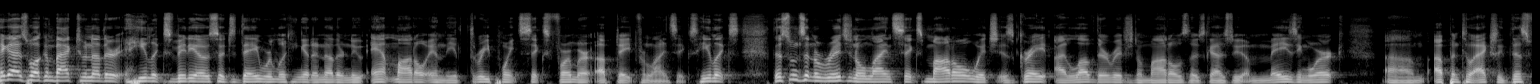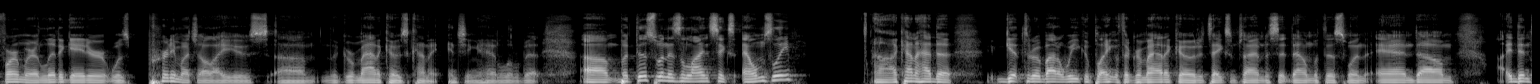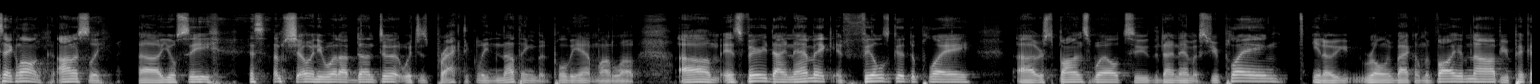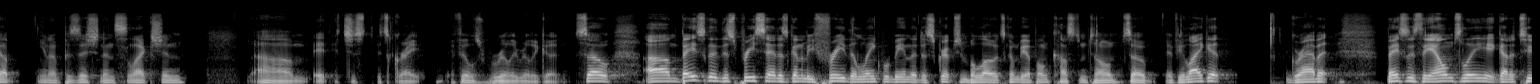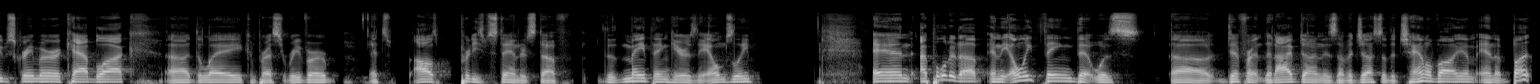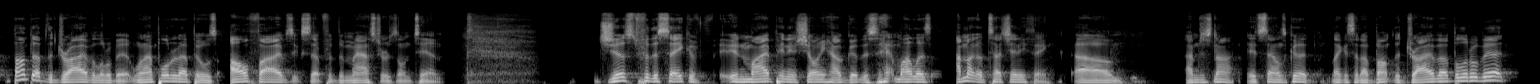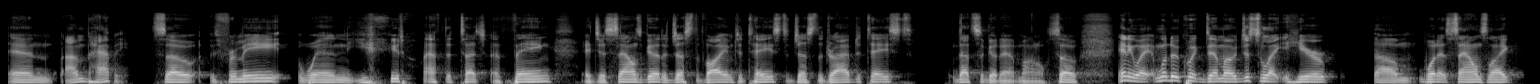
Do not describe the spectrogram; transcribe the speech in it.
Hey guys, welcome back to another Helix video. So today we're looking at another new amp model in the 3.6 firmware update for Line 6 Helix. This one's an original Line 6 model, which is great. I love their original models. Those guys do amazing work. Um, up until actually this firmware, Litigator was pretty much all I use. Um, the Grammatico is kind of inching ahead a little bit. Um, but this one is a Line 6 Elmsley. Uh, I kind of had to get through about a week of playing with the Grammatico to take some time to sit down with this one, and um, it didn't take long, honestly. Uh, you'll see as I'm showing you what I've done to it, which is practically nothing but pull the amp model up. Um, it's very dynamic. It feels good to play. Uh, responds well to the dynamics you're playing. You know, rolling back on the volume knob, your pickup, you know, position and selection um, it, it's just it's great. It feels really really good. So um, basically this preset is going to be free. The link will be in the description below. It's going to be up on custom tone. So if you like it grab it. Basically it's the elmsley it got a tube screamer a cab block uh, delay compressor reverb. It's all pretty standard stuff. The main thing here is the elmsley and i pulled it up and the only thing that was uh, different that I've done is I've adjusted the channel volume and a bu bumped up the drive a little bit. When I pulled it up, it was all fives except for the masters on 10. Just for the sake of, in my opinion, showing how good this model is, I'm not going to touch anything. Um, I'm just not. It sounds good. Like I said, I bumped the drive up a little bit and I'm happy. So for me, when you don't have to touch a thing, it just sounds good. Adjust the volume to taste, adjust the drive to taste that's a good amp model. So anyway, I'm going to do a quick demo just to let you hear um, what it sounds like.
